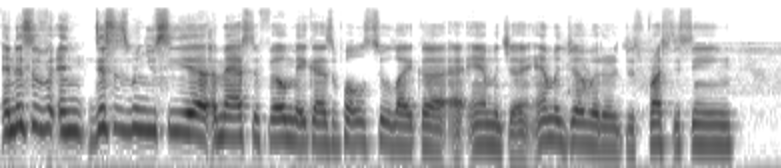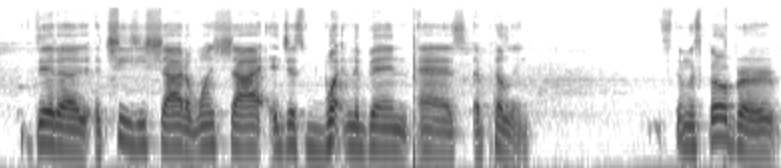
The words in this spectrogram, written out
And this is and this is when you see a, a master filmmaker as opposed to like a, a amateur. An amateur would have just rushed the scene, did a, a cheesy shot, a one shot. It just wouldn't have been as appealing. Steven Spielberg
